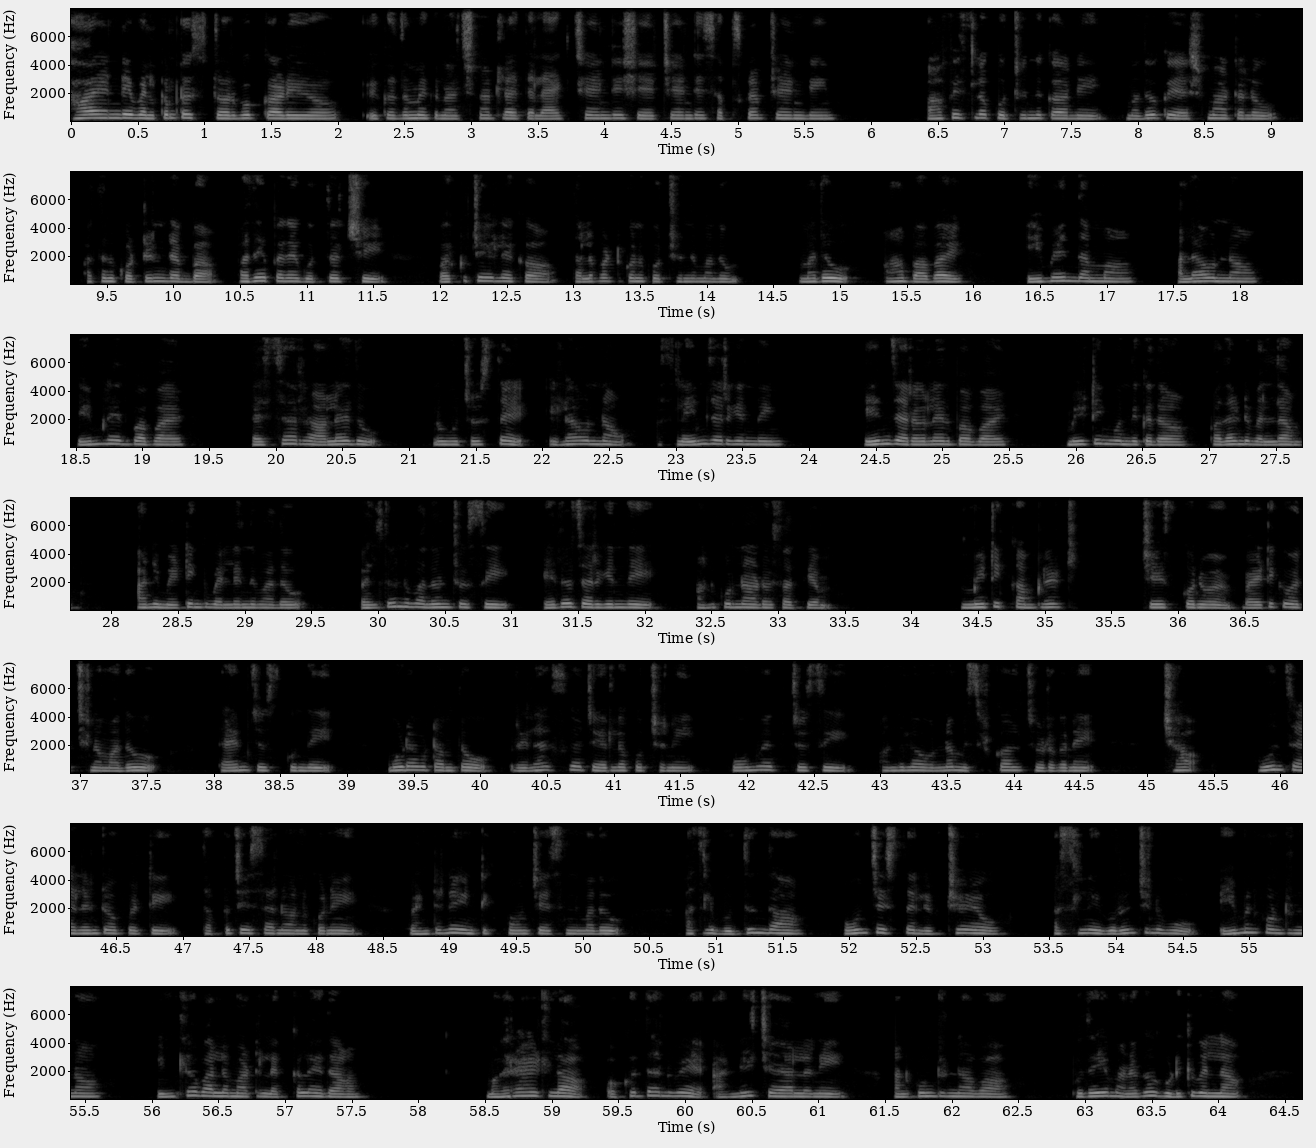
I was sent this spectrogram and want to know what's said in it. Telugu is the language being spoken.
హాయ్ అండి. Welcome to store book audio. ఈ కథ మీకు నచ్చినట్లయితే లైక్ చేయండి, షేర్ చేయండి, సబ్స్క్రైబ్ చేయండి. ఆఫీస్‌లో కూర్చుంది కానీ మధుకు యష్ మాటలు, అతను కొట్టిన దెబ్బ పదే పదే గుర్తొచ్చి వర్క్ చేయలేక తల పట్టుకొని కూర్చుంది మధు. మధు ఆ బాబాయ్ ఏమైందమ్మా అలా ఉన్నావ్? ఏం లేదు బాబాయ్. ఎస్ సార్ రాలేదు. నువ్వు చూస్తే ఇలా ఉన్నావ్. ఏం జరిగింది? ఏం జరగలేదు బాబాయ్. మీటింగ్ ఉంది కదా పదండి వెళ్దాం అని మీటింగ్‌కి వెళ్ళింది మధు. వెళ్తున్న మధుని చూసి ఏదో జరిగింది అనుకున్నాడు సత్యం. మీటింగ్ కంప్లీట్ చేసుకొని బయటికి వచ్చిన మధు టైం చూసుకుంది. మూడవటంతో రిలాక్స్‌గా చైర్లో కూర్చొని ఫోన్ వైపు చూసి అందులో ఉన్న మిస్డ్ కాల్ చూడగానే ఛా ఫోన్ సైలెంట్‌లో పెట్టి తప్పు చేశాను అనుకుని వెంటనే ఇంటికి ఫోన్ చేసింది మధు. అసలు బుద్ధుందా? ఫోన్ చేస్తే లిఫ్ట్ చేయవు. అసలు నీ గురించి నువ్వు ఏమనుకుంటున్నావు ఇంట్లో వాళ్ళ మాట లెక్కలేదా? మగరాయిట్లా ఒక్కదానివే అన్నీ చేయాలని అనుకుంటున్నావా? ఉదయం అనగా గుడికి వెళ్ళా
